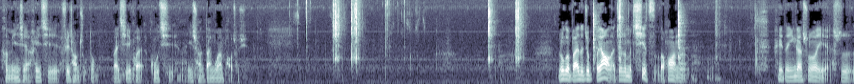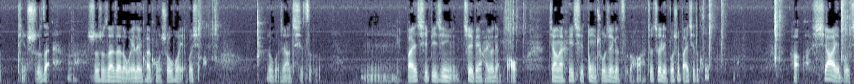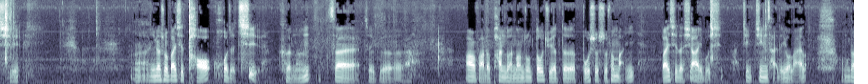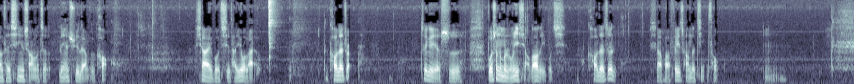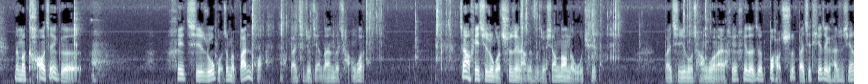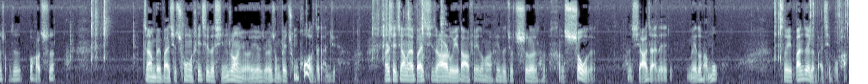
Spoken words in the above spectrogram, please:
很明显黑棋非常主动，白棋一块孤棋一串单关跑出去。如果白的就不要了，就这么弃子的话呢，黑的应该说也是挺实在啊，实实在在的围了一块空，收获也不小。如果这样弃子，嗯，白棋毕竟这边还有点薄，将来黑棋动出这个子的话，这这里不是白棋的空。好，下一步棋，嗯，应该说白棋逃或者弃。可能在这个阿尔法的判断当中都觉得不是十分满意。白棋的下一步棋，精精彩的又来了。我们刚才欣赏了这连续两个靠，下一步棋它又来了，靠在这儿。这个也是不是那么容易想到的一步棋，靠在这里，下法非常的紧凑。嗯，那么靠这个。黑棋如果这么搬的话，白棋就简单的长过来。这样黑棋如果吃这两个子就相当的无趣。白棋一路长过来，黑黑的这不好吃。白棋贴这个还是先手，这不好吃。这样被白棋冲，黑棋的形状有有有一种被冲破了的感觉。而且将来白棋这二路一大飞的话，黑的就吃了很很瘦的、很狭窄的没多少目。所以搬这个白棋不怕。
